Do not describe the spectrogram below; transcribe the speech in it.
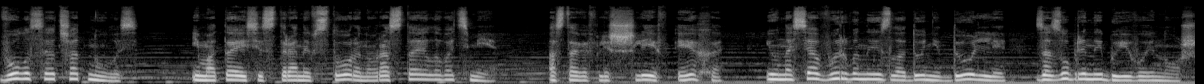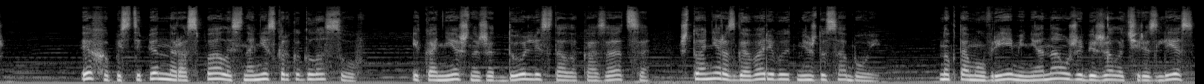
волосы отшатнулась и, мотаясь из стороны в сторону, растаяла во тьме, оставив лишь шлейф эха и унося вырванный из ладони Долли зазубренный боевой нож. Эхо постепенно распалось на несколько голосов, и, конечно же, Долли стало казаться, что они разговаривают между собой – но к тому времени она уже бежала через лес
